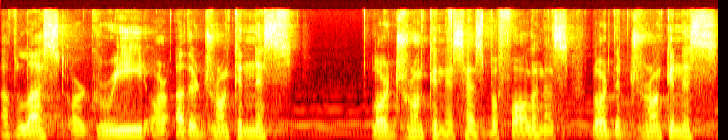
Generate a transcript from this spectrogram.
of lust or greed or other drunkenness. Lord, drunkenness has befallen us. Lord, the drunkenness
